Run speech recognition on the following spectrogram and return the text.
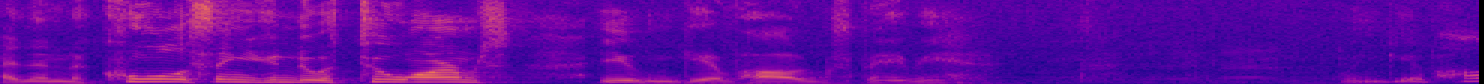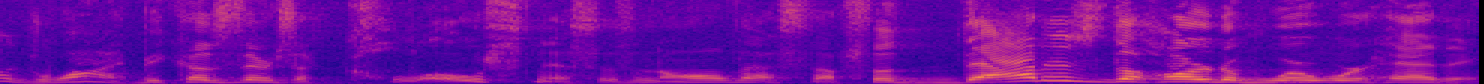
And then the coolest thing you can do with two arms, you can give hugs, baby. We can give hugs. Why? Because there's a closeness and all that stuff. So that is the heart of where we're heading.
